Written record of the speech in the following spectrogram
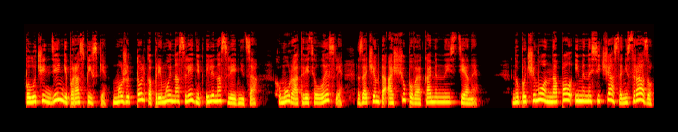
Получить деньги по расписке может только прямой наследник или наследница, хмуро ответил Лесли, зачем-то ощупывая каменные стены. Но почему он напал именно сейчас, а не сразу,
